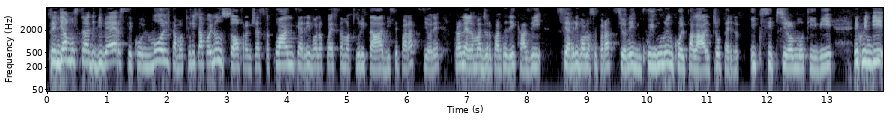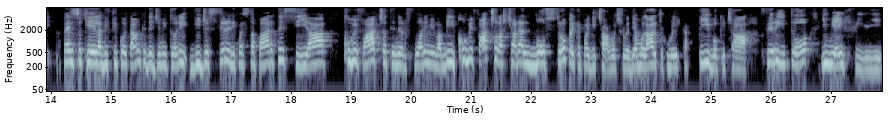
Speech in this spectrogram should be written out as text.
prendiamo strade diverse con molta maturità. Poi non so, Francesca, quanti arrivano a questa maturità di separazione, però nella maggior parte dei casi si arriva a una separazione in cui uno incolpa l'altro per XY motivi e quindi penso che la difficoltà anche dei genitori di gestione di questa parte sia come faccio a tenere fuori i miei bambini, come faccio a lasciare al mostro, perché poi diciamocelo, vediamo l'altro come il cattivo che ci ha ferito i miei figli.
